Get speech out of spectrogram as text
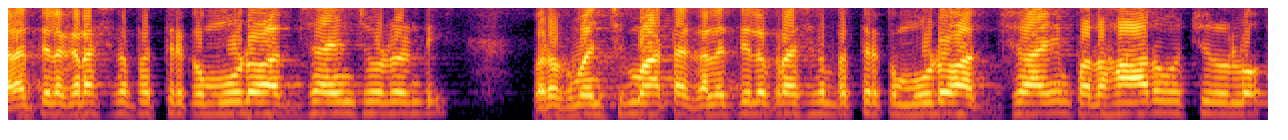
గలతీలకు రాసిన పత్రిక మూడో అధ్యాయం చూడండి. మరొక మంచి మాట గలతీలకు రాసిన పత్రిక మూడో అధ్యాయం పదహారు వచనంలో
